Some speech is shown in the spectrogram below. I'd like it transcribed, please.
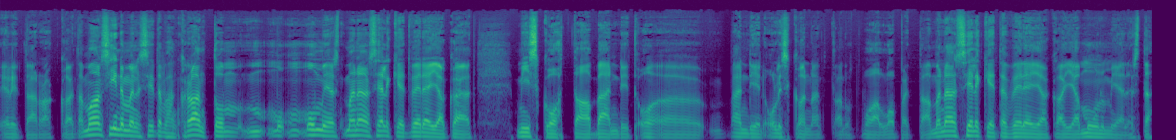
erittäin rakkaita. Mä oon siinä mielessä siitä vähän kranttu. M- mun mielestä mä näen selkeät vedenjakajat, missä kohtaa bändit, ö, bändien olisi kannattanut vaan lopettaa. Mä näen selkeitä vedenjakajia mun mielestä,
